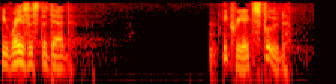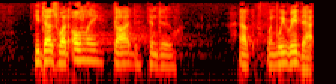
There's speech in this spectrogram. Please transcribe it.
He raises the dead. He creates food. He does what only God can do. Now, when we read that,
